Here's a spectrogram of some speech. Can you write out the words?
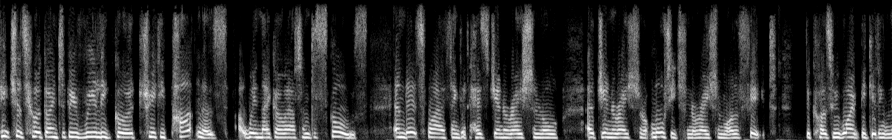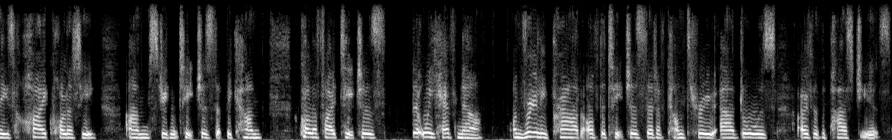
teachers who are going to be really good treaty partners when they go out into schools. And that's why I think it has generational, a generational, multi-generational effect because we won't be getting these high quality um, student teachers that become qualified teachers that we have now. I'm really proud of the teachers that have come through our doors over the past years.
